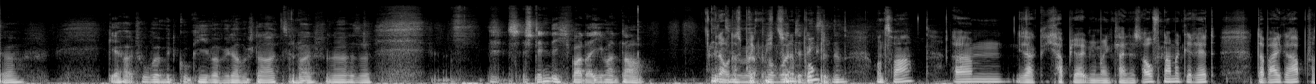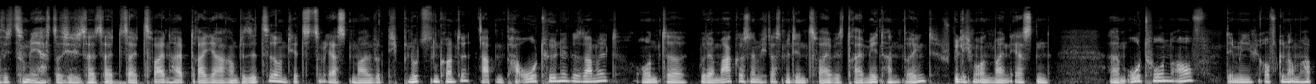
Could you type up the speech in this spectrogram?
ja, Gerhard Huber mit Cookie war wieder am Start zum genau. Beispiel. Ne? Also ständig war da jemand da. Genau, das bringt mich zu dem Punkt. Ne? Und zwar, ähm, wie gesagt, ich habe ja irgendwie mein kleines Aufnahmegerät dabei gehabt, was ich zum ersten, das ich seit, seit, seit zweieinhalb, drei Jahren besitze und jetzt zum ersten Mal wirklich benutzen konnte. Habe ein paar O-Töne gesammelt und äh, wo der Markus nämlich das mit den zwei bis drei Metern bringt, spiele ich mal meinen ersten ähm, O-Ton auf, den ich aufgenommen habe,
